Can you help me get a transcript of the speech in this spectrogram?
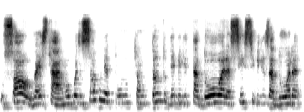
O Sol vai estar numa oposição com Netuno, que é um tanto debilitadora, sensibilizadora,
